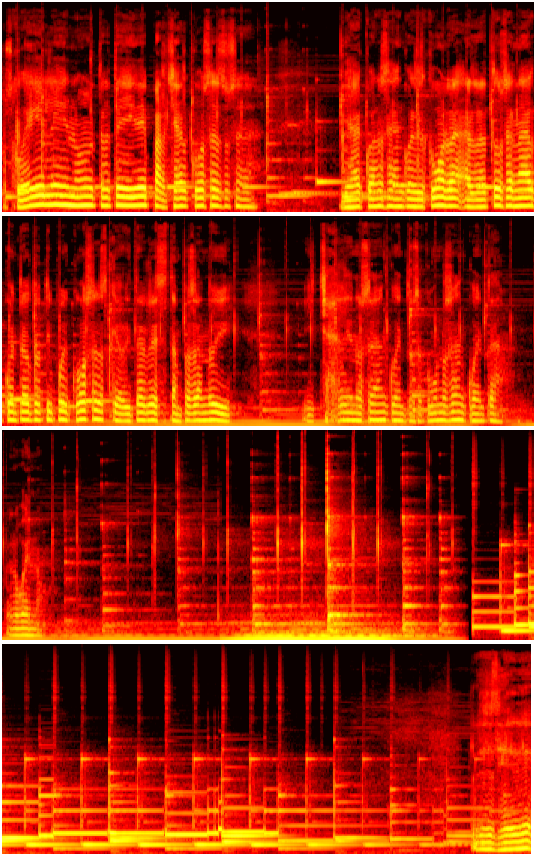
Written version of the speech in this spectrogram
Pues jueguele, no trate de parchar cosas, o sea, ya cuando se dan cuenta, es como al rato se van a dar cuenta de otro tipo de cosas que ahorita les están pasando y, y chale, no se dan cuenta, o sea, como no se dan cuenta, pero bueno. Les di,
